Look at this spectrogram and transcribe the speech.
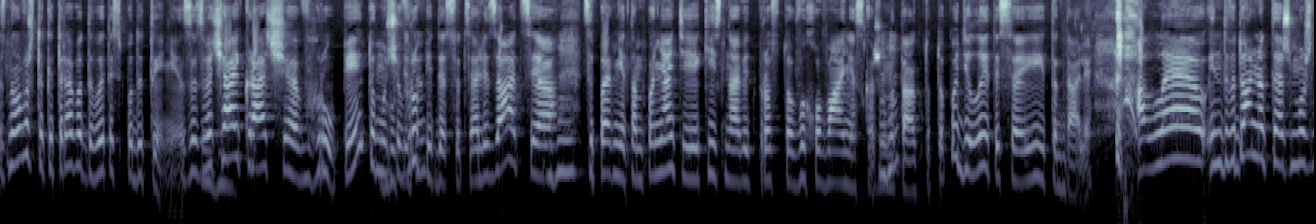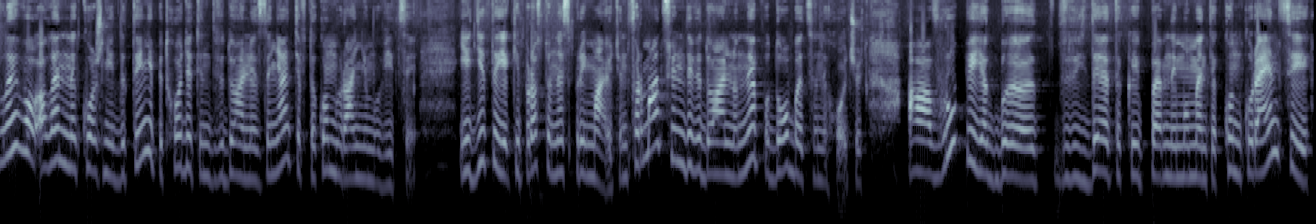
Знову ж таки, треба дивитись по дитині. Зазвичай краще в групі, тому що в групі, групі йде соціалізація, це певні там поняття, якісь навіть просто виховання, скажімо так, тобто поділитися і так далі. Але індивідуально теж можливо, але не кожній дитині підходять індивідуальні заняття в такому ранньому віці. Є діти, які просто не сприймають інформацію індивідуально, не подобається, не хочуть. А в групі, якби йде такий певний момент як конкуренції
